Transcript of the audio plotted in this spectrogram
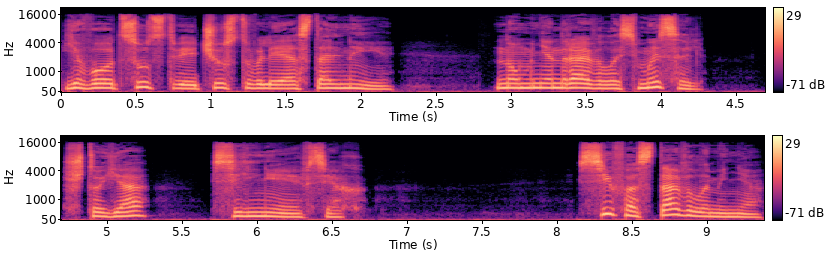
Его отсутствие чувствовали и остальные. Но мне нравилась мысль, что я сильнее всех. Сиф оставила меня,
